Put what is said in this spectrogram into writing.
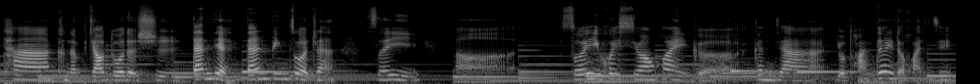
它可能比较多的是单点单兵作战，所以呃。所以会希望换一个更加有团队的环境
